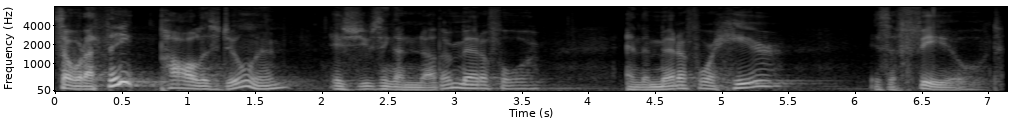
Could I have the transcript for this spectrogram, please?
So, what I think Paul is doing is using another metaphor, and the metaphor here is a field,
